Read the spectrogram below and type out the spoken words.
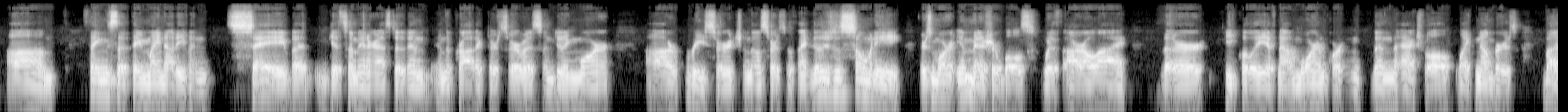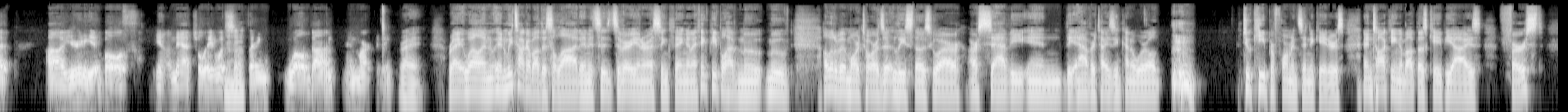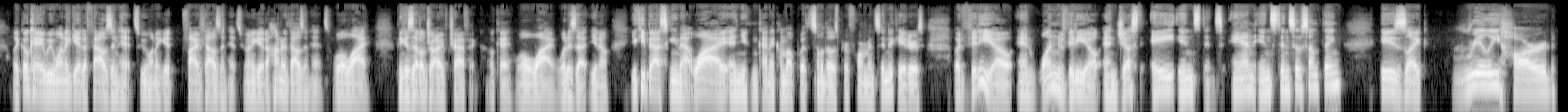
Um, things that they might not even say, but gets them interested in in the product or service and doing more uh, research and those sorts of things. There's just so many. There's more immeasurables with ROI that are equally, if not more important than the actual like numbers. But uh, you're going to get both you know, naturally with mm-hmm. something well done in marketing. Right. Right. Well, and, and we talk about this a lot and it's, it's a very interesting thing. And I think people have moved, moved a little bit more towards, at least those who are, are savvy in the advertising kind of world to key performance indicators and talking about those KPIs first like, okay, we want to get a thousand hits. We want to get 5,000 hits. We want to get a hundred thousand hits. Well, why? Because that'll drive traffic. Okay. Well, why? What is that? You know, you keep asking that why, and you can kind of come up with some of those performance indicators. But video and one video and just a instance, an instance of something is like really hard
